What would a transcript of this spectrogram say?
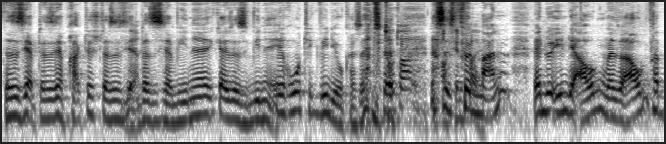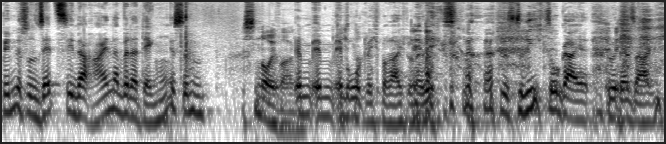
Das ist ja, das ist ja praktisch, das ist ja, Ja. das ist ja wie eine, das ist wie eine Erotik-Videokassette. Total, Das ist für Fall. einen Mann, wenn du ihm die Augen, wenn du Augen verbindest und setzt ihn da rein, dann wird er denken, ist im, Ist ein Neuwagen. im, im, im Rotlichtbereich unterwegs. Das riecht so geil, würde er sagen.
